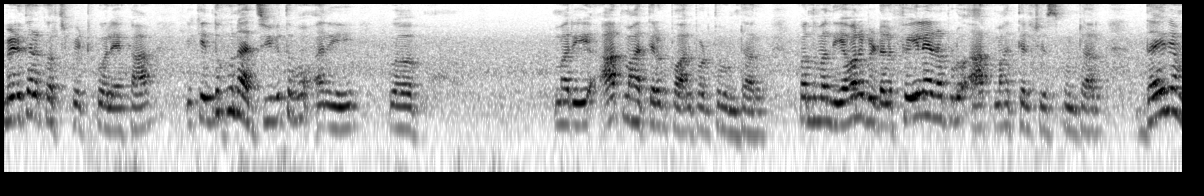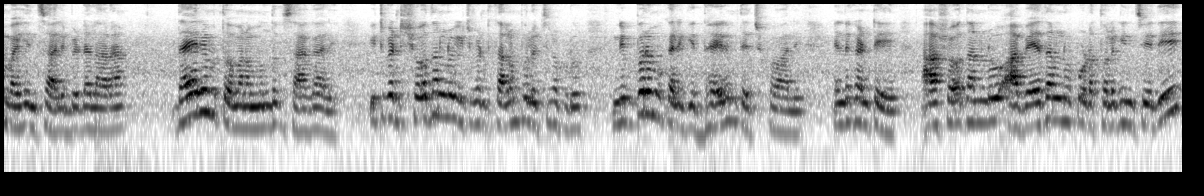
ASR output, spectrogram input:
మెడికల్ ఖర్చు పెట్టుకోలేక ఇక ఎందుకు నా జీవితము అని మరి ఆత్మహత్యలకు పాల్పడుతూ ఉంటారు. కొంతమంది యవన బిడ్డలు ఫెయిల్ అయినప్పుడు ఆత్మహత్యలు చేసుకుంటారు. ధైర్యం వహించాలి బిడ్డలారా. ధైర్యంతో మనం ముందుకు సాగాలి. ఇటువంటి శోధనలు ఇటువంటి తలంపులు వచ్చినప్పుడు నిబ్బరము కలిగి ధైర్యం తెచ్చుకోవాలి. ఎందుకంటే ఆ శోధనలు ఆ వేదనలు కూడా తొలగించేది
